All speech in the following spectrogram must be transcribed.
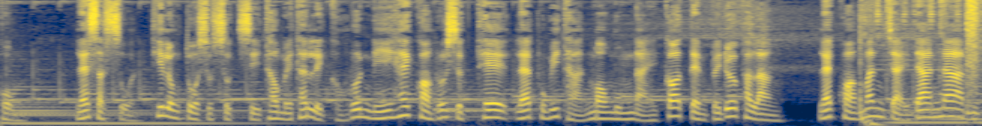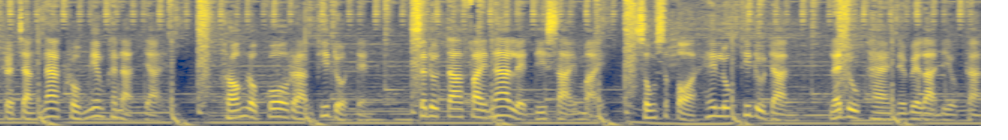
คมและสัดส่วนที่ลงตัวสุดๆ สีเทาเมทัลลิกของรุ่นนี้ให้ความรู้สึกเท่และภูมิฐานมองมุมไหนก็เต็มไปด้วยพลัง และความมั่นใจด้านหน้ามีกระจังหน้าโครเมียมขนาดใหญ่ พร้อมโลโก้แรมที่โดดเด่น สะดุดตาไฟหน้าเลดดีไซน์ใหม่ทรงสปอร์ตให้ลุคที่ดูดัน และดูแพงในเวลาเดียวกัน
